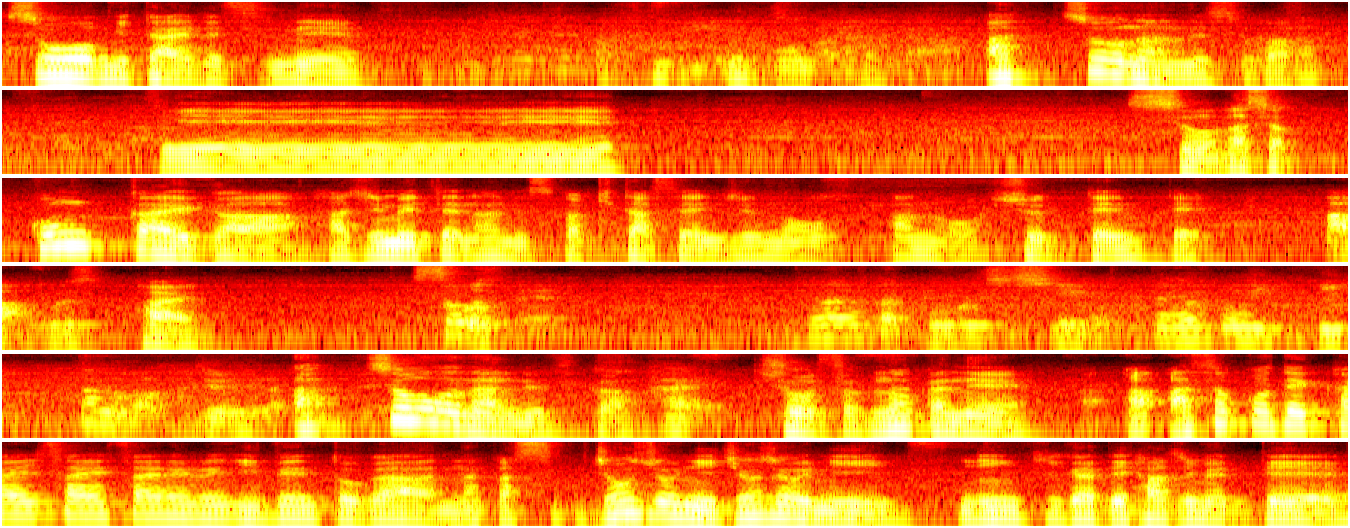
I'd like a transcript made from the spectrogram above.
そうみたいですね。あそうなんですか。へえそうあそう。今回が初めてなんですか？北千住のあの出店って。あ僕ですか？はい。そうですねなんか僕自身が大学に行ったのが初めてだったあそうなんですか。はい。そうそうなんかねああそこで開催されるイベントがなんかす徐々に徐々に人気が出始めて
